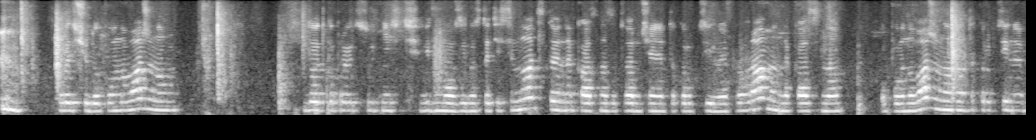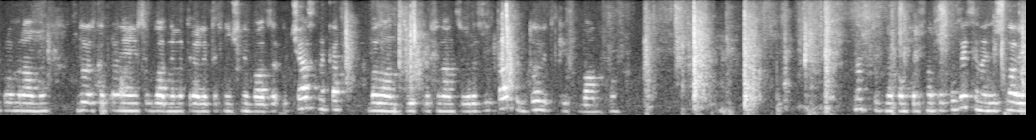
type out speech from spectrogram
лист щодо уповноваженого, довідка про відсутність відмов згідно статті 17, наказ на затвердження антикорупційної програми, наказ на уповноваженого з антикорупційної програми, довідка про наявність обладнання матеріалів технічної бази учасника, баланс звіт про фінансові результати, довідки з банку. Наступна конкурсна пропозиція надійшла від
